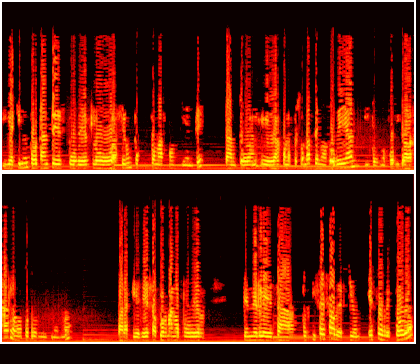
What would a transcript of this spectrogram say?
y aquí lo importante es poderlo hacer un poquito más consciente, tanto eh, con las personas que nos rodean y pues nosotros, y trabajarlo nosotros mismos, ¿no? Para que de esa forma no poder tenerle esa, pues quizá esa aversión, es sobre todo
